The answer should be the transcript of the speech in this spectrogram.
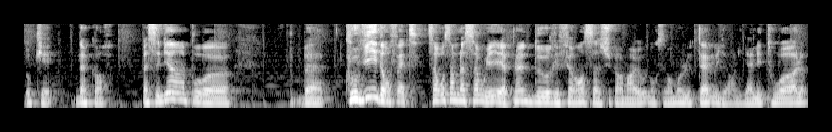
Ok, d'accord. Bah c'est bien pour... Euh, bah, Covid en fait Ça ressemble à ça, vous voyez, il y a plein de références à Super Mario, donc c'est vraiment le thème, il y a l'étoile,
